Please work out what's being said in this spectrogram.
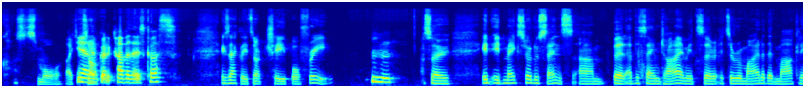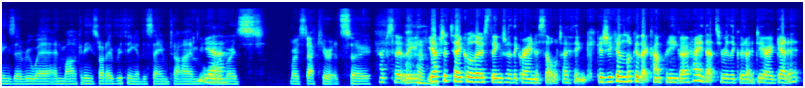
costs more. like yeah they've not, got to cover those costs. exactly, it's not cheap or free. hmm So it, it makes total sense. Um, but at the same time, it's a it's a reminder that marketing's everywhere and marketing's not everything at the same time or Yeah. the most most accurate. So Absolutely. you have to take all those things with a grain of salt, I think, because you can look at that company and go, hey, that's a really good idea. I get it.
